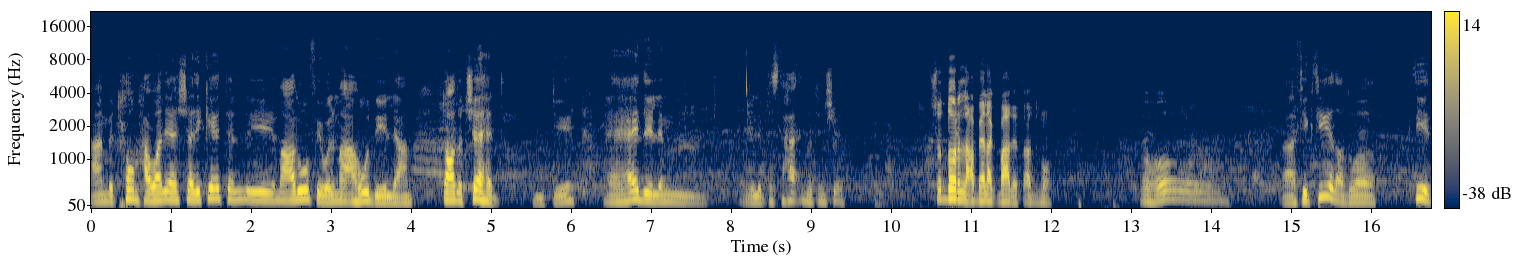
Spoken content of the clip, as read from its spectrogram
عم بتحوم حواليها الشركات اللي معروفة والمعهودة اللي عم تقعد تشاهد فهمتي آه، هيدي اللي م... اللي بتستحق إنه تنشاف. شو الدور اللي عبالك بعد تقدمه؟ اوهو في كتير ادوار كتير.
